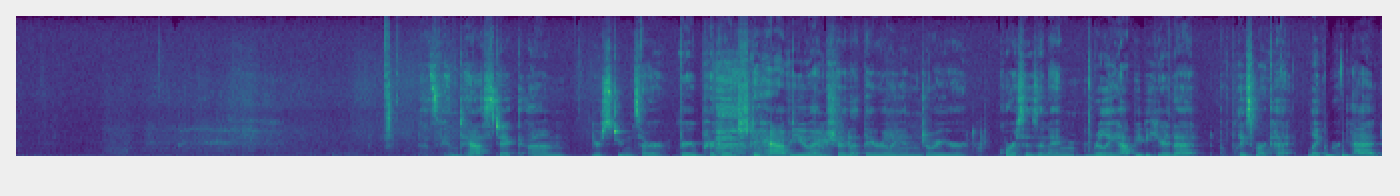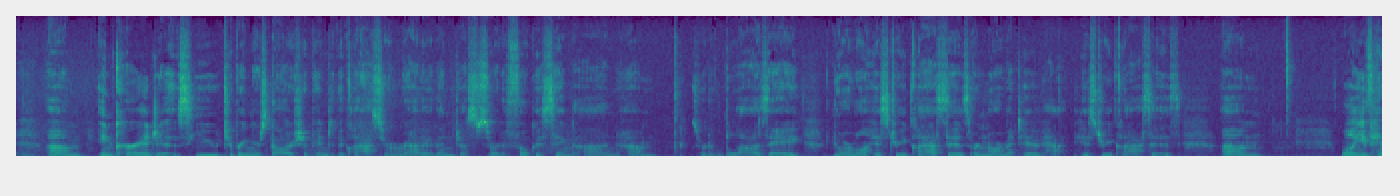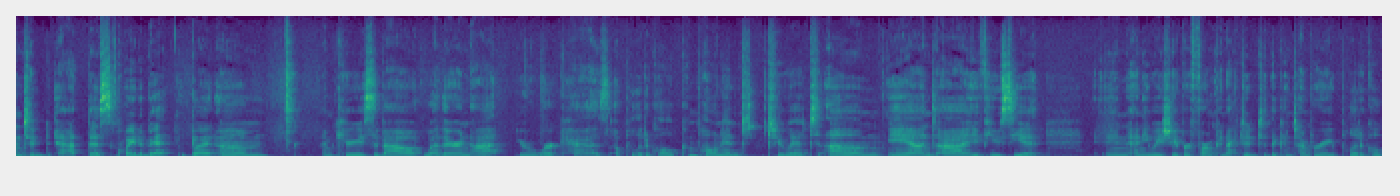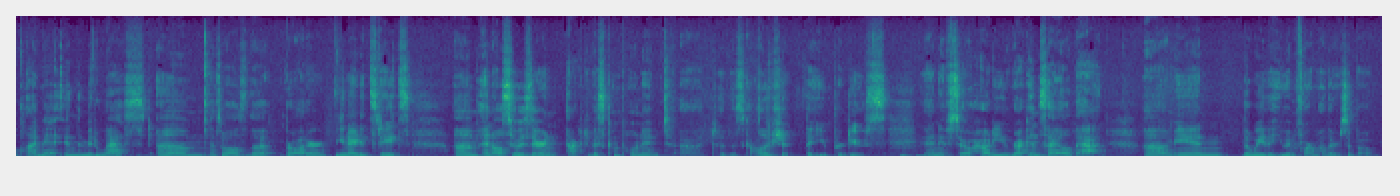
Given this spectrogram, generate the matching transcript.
Fantastic. Um, your students are very privileged to have you. I'm sure that they really enjoy your courses, and I'm really happy to hear that a place Marquette like Marquette um, encourages you to bring your scholarship into the classroom rather than just sort of focusing on um, sort of blase normal history classes or normative ha- history classes. Um, well, you've hinted at this quite a bit, but um, I'm curious about whether or not your work has a political component to it, um, and uh, if you see it in any way, shape, or form connected to the contemporary political climate in the Midwest, um, as well as the broader United States. Um, and also, is there an activist component uh, to the scholarship that you produce? Mm-hmm. And if so, how do you reconcile that um, in the way that you inform others about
